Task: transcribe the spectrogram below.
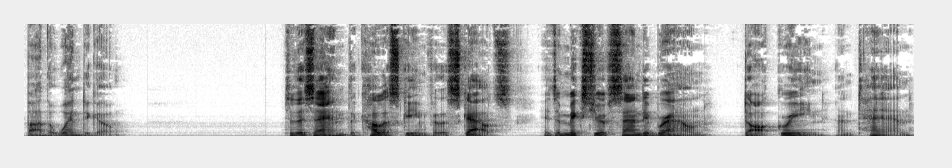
by the Wendigo. To this end, the color scheme for the Scouts is a mixture of sandy brown, dark green, and tan,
